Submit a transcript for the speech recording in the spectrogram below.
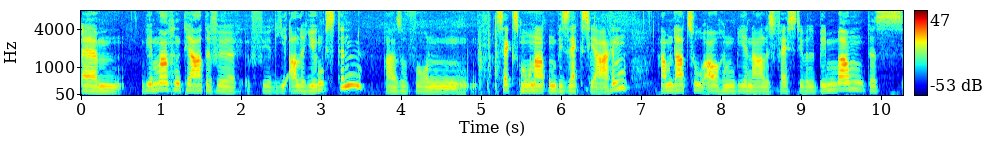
Ähm, wir machen Theater für, für die Allerjüngsten, also von sechs Monaten bis sechs Jahren. Haben dazu auch ein biennales Festival Bimbam, das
